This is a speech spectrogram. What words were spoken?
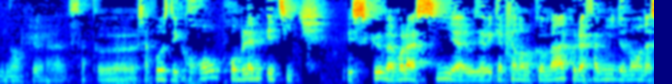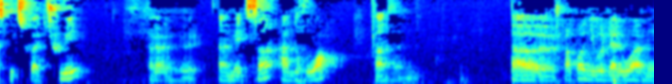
Donc euh, ça, pose des gros problèmes éthiques. Est-ce que, ben voilà, si euh, vous avez quelqu'un dans le coma, que la famille demande à ce qu'il soit tué, euh, un médecin a droit, enfin, je ne parle pas au niveau de la loi, mais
